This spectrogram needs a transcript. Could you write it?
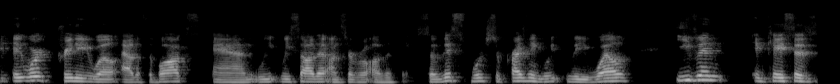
it, it worked pretty well out of the box. And we, we saw that on several other things. So this works surprisingly well, even in cases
